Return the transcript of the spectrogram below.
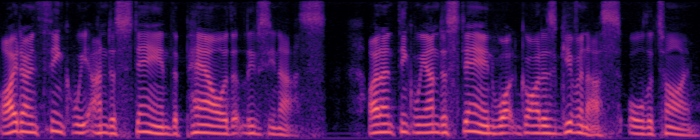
I don't think we understand the power that lives in us. I don't think we understand what God has given us all the time.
